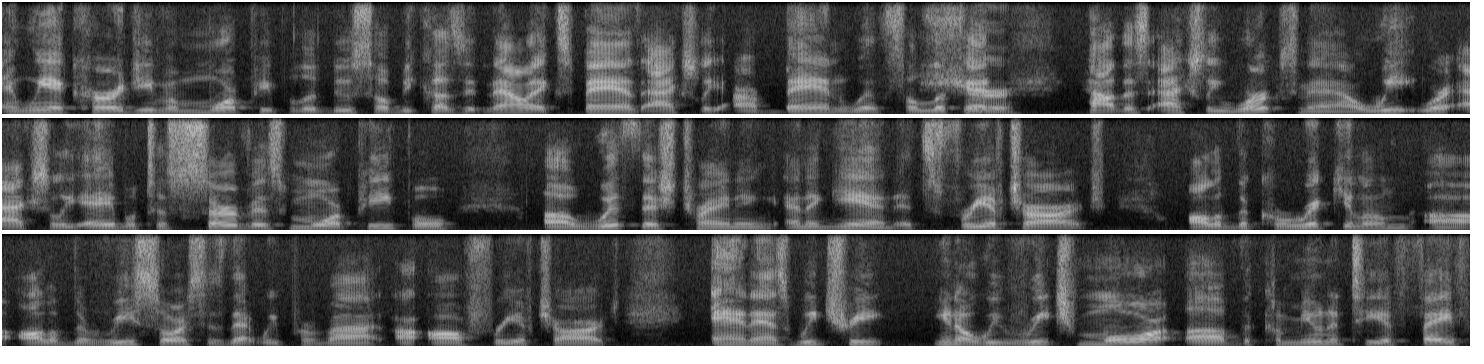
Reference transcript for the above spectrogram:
And we encourage even more people to do so because it now expands actually our bandwidth. So look sure. at how this actually works now. We, we're actually able to service more people uh, with this training. And again, it's free of charge. All of the curriculum, uh, all of the resources that we provide are all free of charge. And as we treat, you know, we reach more of the community of faith,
